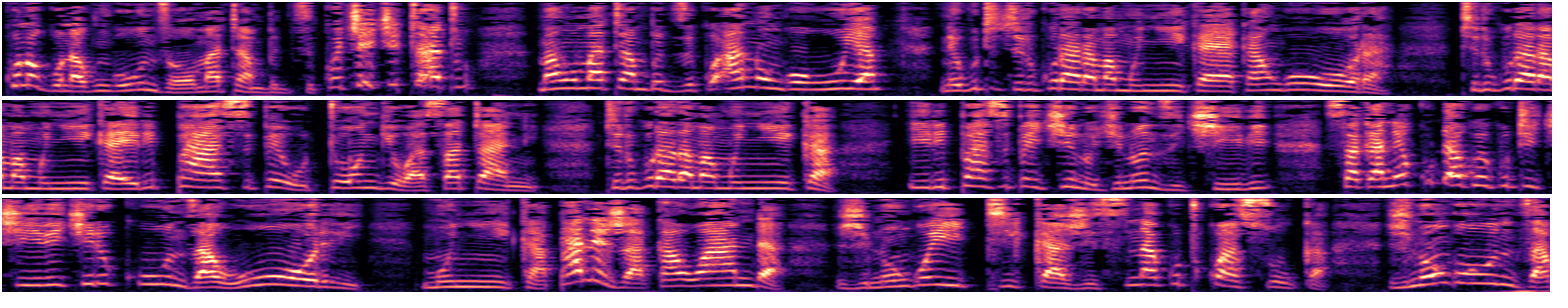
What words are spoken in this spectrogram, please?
Kunogona kungounzawo matambudziko. Chechitatu mamwe matambudziko anongouya nekuti tiri kurarama munyika yakangoora. Tiri kurarama munyika iri pasi peutongi hwasatani. Tiri kurarama munyika iri pasi pechinhu chinonzi chivi. Saka nekuda kwekuti chivi chiri kuunza uori munyika pane zvakawanda zvinongoitika zvisina kutwasuka zvinongounza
